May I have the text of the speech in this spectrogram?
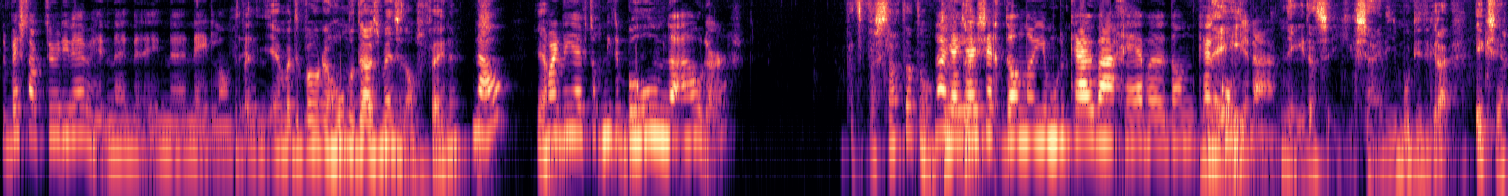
De beste acteur die we hebben in, in, in, eh, Nederland. En- Ja, maar er wonen honderdduizend mensen in Amstelveen, hè? Dus- nou, ja. maar die heeft toch niet de beroemde ouders? Wat, wat slaat dat nou op? Nou ja, de- jij zegt dan eh, je moet een kruiwagen hebben, dan krijg, kom je daar. Nee, dat is, ik zei, je moet niet de grui- Ik zeg,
